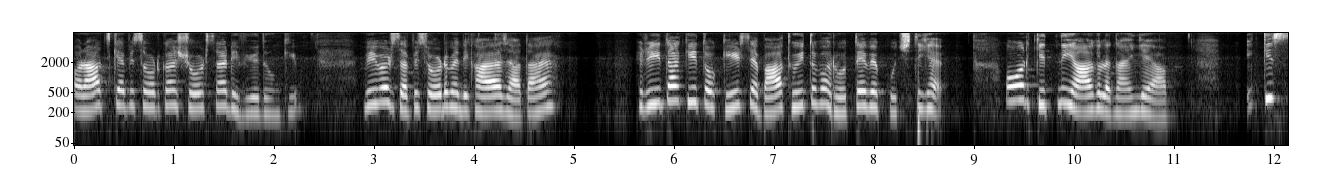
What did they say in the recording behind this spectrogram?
और आज के एपिसोड का शॉर्ट सा रिव्यू दूँगी। व्यूवर्स एपिसोड में दिखाया जाता है, रीता की तोकीर से बात हुई तो वह रोते हुए पूछती है, और कितनी आग लगाएँगे आप? किस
